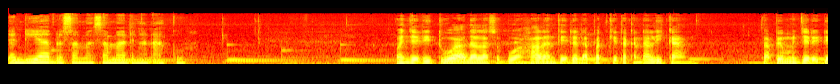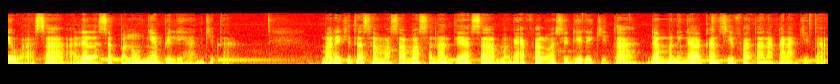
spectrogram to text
dan dia bersama-sama dengan aku. Menjadi tua adalah sebuah hal yang tidak dapat kita kendalikan, tapi menjadi dewasa adalah sepenuhnya pilihan kita. Mari kita sama-sama senantiasa mengevaluasi diri kita dan meninggalkan sifat anak-anak kita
